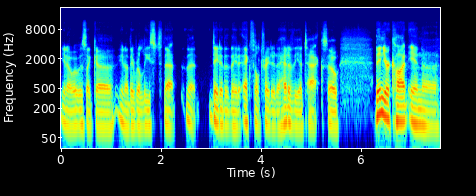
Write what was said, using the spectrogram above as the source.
You know, it was like, uh, you know, they released that, that data that they'd exfiltrated ahead of the attack. So then you're caught in a,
